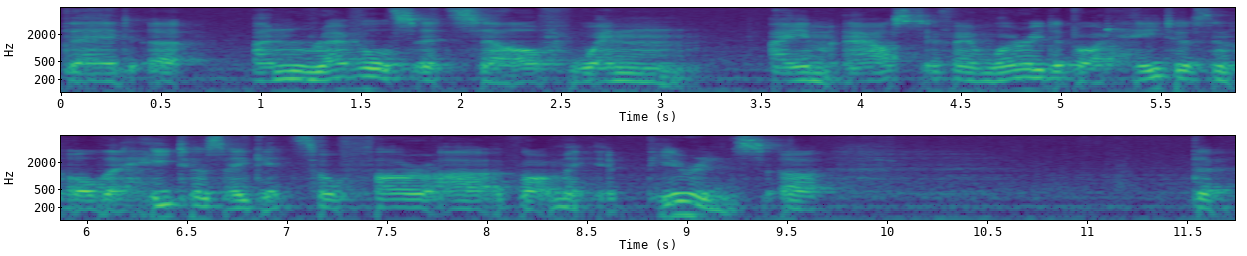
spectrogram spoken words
that uh, unravels itself when I am asked if I'm worried about haters, and all the haters I get so far are about my appearance. Uh, the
